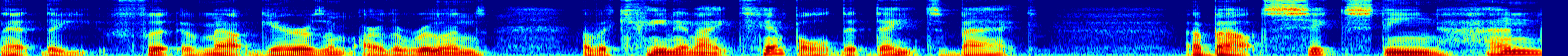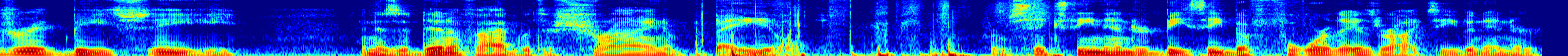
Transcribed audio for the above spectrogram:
At the foot of Mount Gerizim are the ruins of a Canaanite temple that dates back about 1600 BC and is identified with the shrine of Baal from 1600 BC before the Israelites even entered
